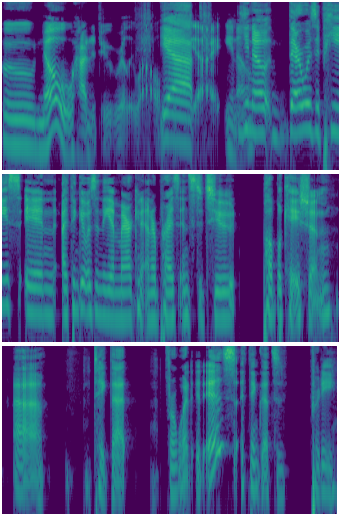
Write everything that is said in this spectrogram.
who know how to do really well. Yeah. DEI, you know. You know, there was a piece in, I think it was in the American Enterprise Institute publication. Uh, take that for what it is. I think that's a pretty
